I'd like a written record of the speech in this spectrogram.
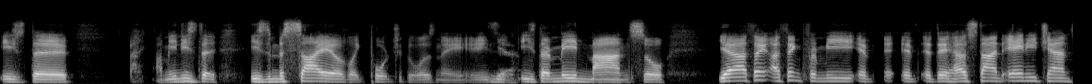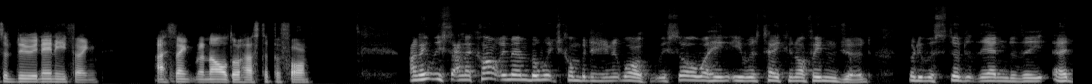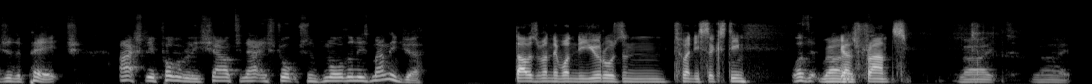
he's the I mean he's the he's the messiah of like Portugal, isn't he? He's Yeah. he's their main man. So yeah, I think I think for me, if if if they have stand any chance of doing anything, I think Ronaldo has to perform. I think we and I can't remember which competition it was. But we saw where he, he was taken off injured, but he was stood at the end of the edge of the pitch, actually probably shouting out instructions more than his manager. That was when they won the Euros in 2016 Was it right? against France. Right, right.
